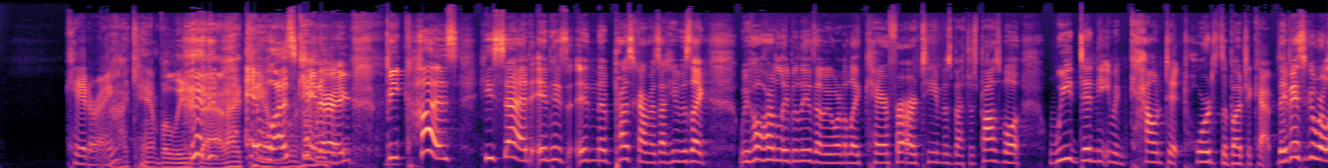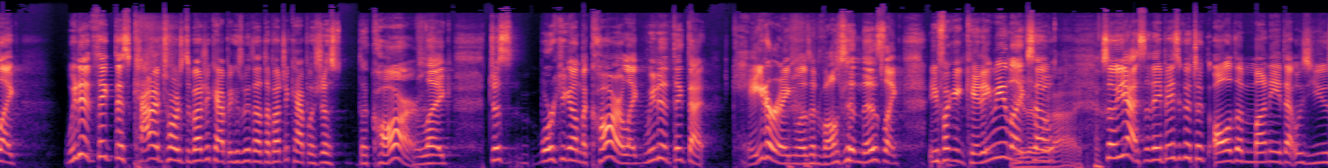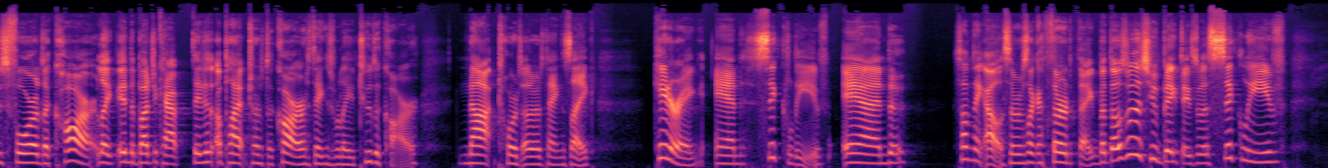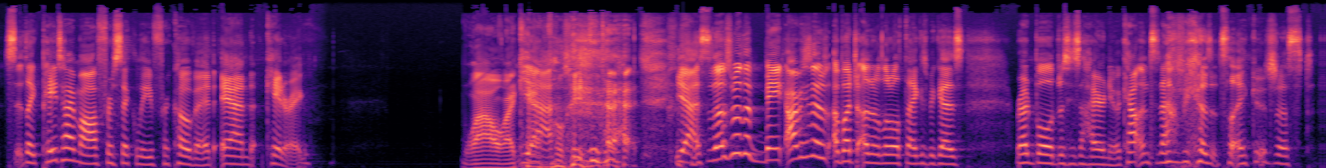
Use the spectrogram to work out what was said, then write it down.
catering. I can't believe that. I It can't. was catering because he said in his in the press conference that he was like, we wholeheartedly believe that we want to like care for our team as much as possible. We didn't even count it towards the budget cap. They basically were like, we didn't think this counted towards the budget cap because we thought the budget cap was just the car, like just working on the car. Like we didn't think that catering was involved in this. Like, are you fucking kidding me? Like, Neither so, so yeah, so they basically took all the money that was used for the car, like in the budget cap, they just apply it towards the car, things related to the car, not towards other things like catering and sick leave and something else. There was like a third thing, but those were the two big things. It was sick leave, like pay time off for sick leave for COVID and catering. Wow, I can't Yeah. believe that. yeah, so those were the main. Obviously, there's a bunch of other little things because Red Bull just needs to hire new accountants now because it's like it's just.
